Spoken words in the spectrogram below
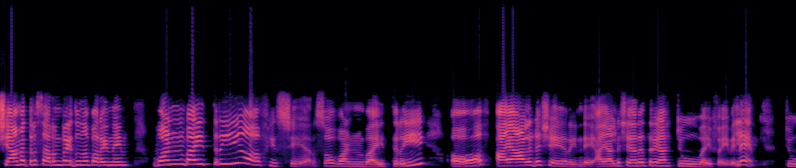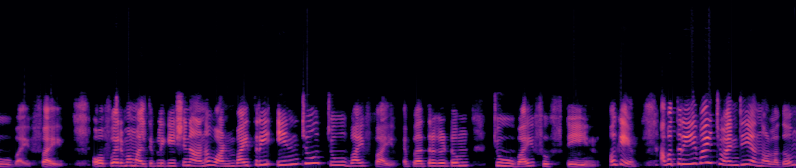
ശ്യാം എത്ര സറണ്ടർ ചെയ്തു എന്നാ പറയുന്നേ? One by three of his share so one by three of അയാളുടെ ഷെയറിന്റെ. അയാളുടെ ഷെയർ എത്രയാ? ടു ബൈ ഫൈവ് അല്ലേ? ടു ബൈ ഫൈവ് ഓഫ് വരുമ്പോൾ മൾട്ടിപ്ലിക്കേഷൻ ആണ് one by three into two by five എപ്പോൾ എത്ര കിട്ടും? ടു ബൈ ഫിഫ്റ്റീൻ ഓക്കെ അപ്പൊ ത്രീ ബൈ ട്വന്റി എന്നുള്ളതും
